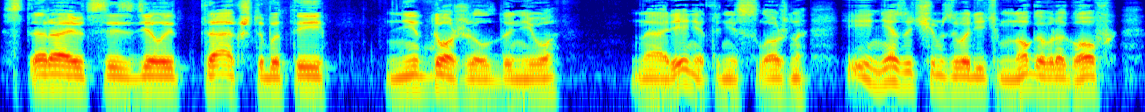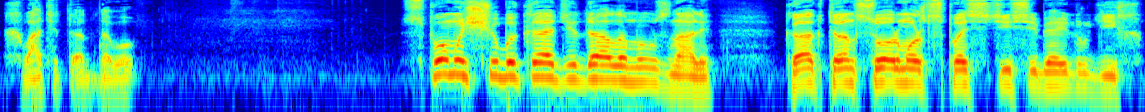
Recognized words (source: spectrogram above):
стараются сделать так, чтобы ты не дожил до него — на арене это несложно, и незачем заводить много врагов, хватит одного. помощью быка Дедала мы узнали, как танцор может спасти себя и других,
